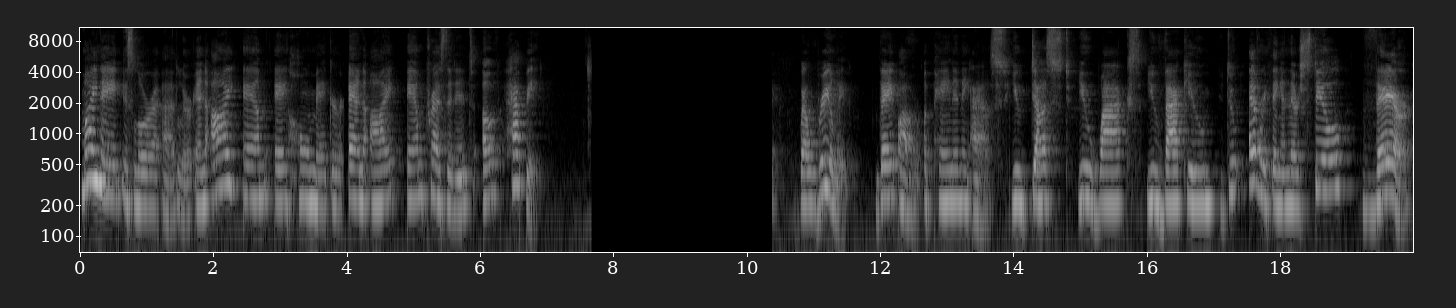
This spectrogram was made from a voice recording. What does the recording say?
My name is Laura Adler, and I am a homemaker, and I am president of Happy. Well, really, they are a pain in the ass. You dust, you wax, you vacuum, you do everything, and they're still there.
